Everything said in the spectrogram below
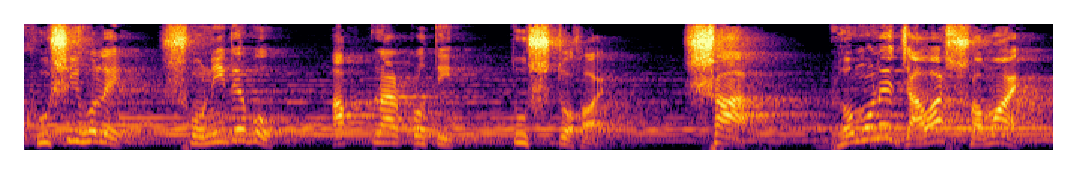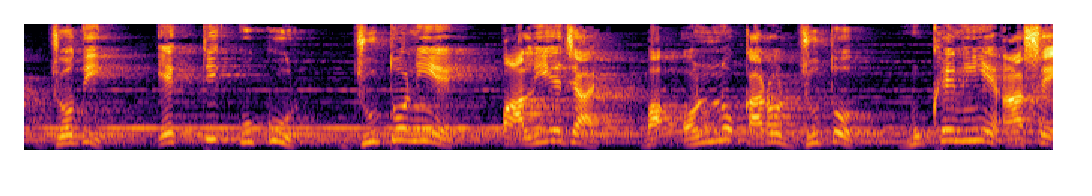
খুশি হলে শনিদেবও আপনার প্রতি তুষ্ট হয়। সাত, ভ্রমণে যাওয়ার সময় যদি একটি কুকুর জুতো নিয়ে পালিয়ে যায় বা অন্য কারোর জুতো মুখে নিয়ে আসে,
